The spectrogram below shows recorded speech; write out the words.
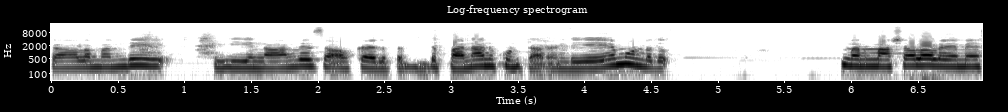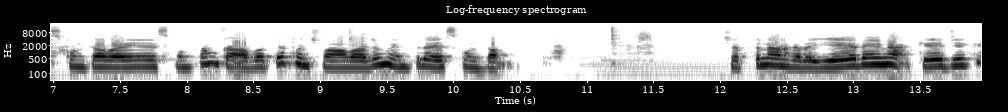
చాలామంది ఈ నాన్ వెజ్ ఆవకాయలు పెద్ద పని అనుకుంటారండి ఏముండదు మనం మసాలాలు ఏం వేసుకుంటావా వేసుకుంటాం కాకపోతే కొంచెం ఆవాలు మెంతులు వేసుకుంటాం. చెప్తున్నాను కదా ఏదైనా కేజీకి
